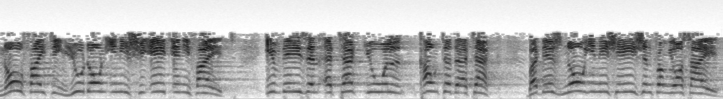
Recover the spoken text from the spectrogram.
No fighting. You don't initiate any fight. If there is an attack, you will counter the attack. But there's no initiation from your side.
